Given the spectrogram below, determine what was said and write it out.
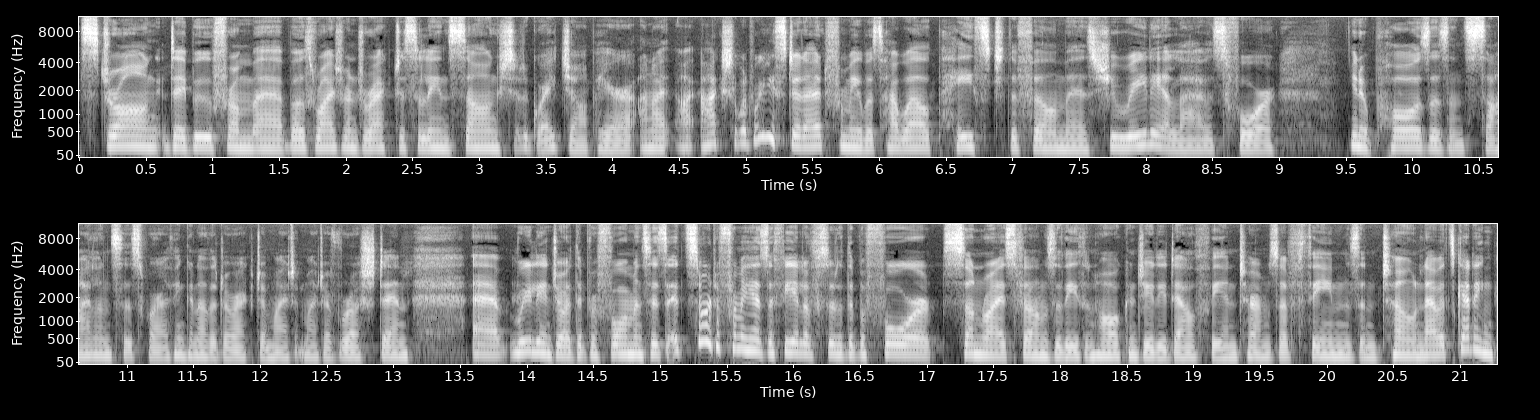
strong debut from uh, both writer and director Celine Song. She did a great job here. And I, I actually, what really stood out for me was how well paced the film is. She really allows for you know, pauses and silences where I think another director might might have rushed in. Uh, really enjoyed the performances. It sort of for me has a feel of sort of the before Sunrise films with Ethan Hawke and Julie Delpy in terms of themes and tone. Now it's getting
